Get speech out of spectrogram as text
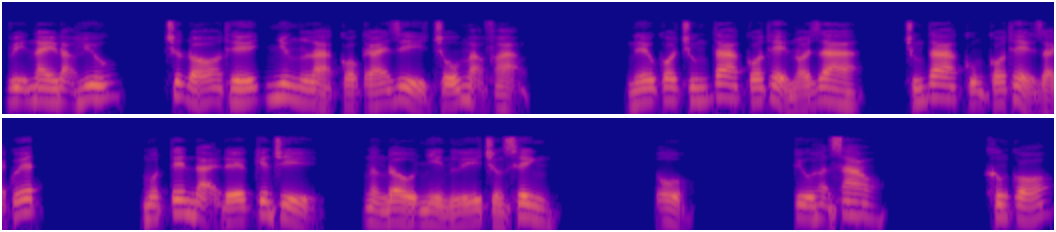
Vị này đạo hữu, trước đó thế nhưng là có cái gì chỗ mạo phạm? Nếu có chúng ta có thể nói ra, chúng ta cũng có thể giải quyết. Một tên đại đế kiên trì, ngẩng đầu nhìn lý trường sinh. Ồ cựu hận sao? Không có.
